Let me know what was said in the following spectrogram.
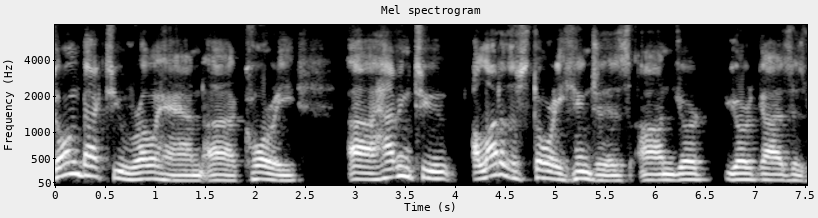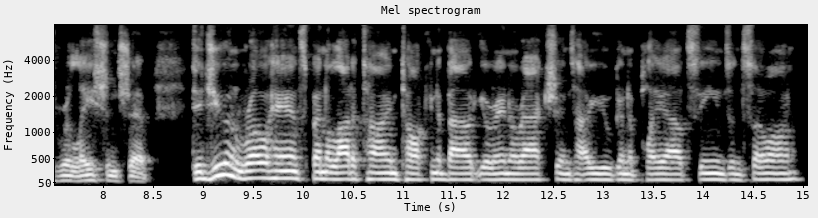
Going back to Rohan, uh, Corey, uh, having to a lot of the story hinges on your your guys' relationship. Did you and Rohan spend a lot of time talking about your interactions, how you were going to play out scenes, and so on?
